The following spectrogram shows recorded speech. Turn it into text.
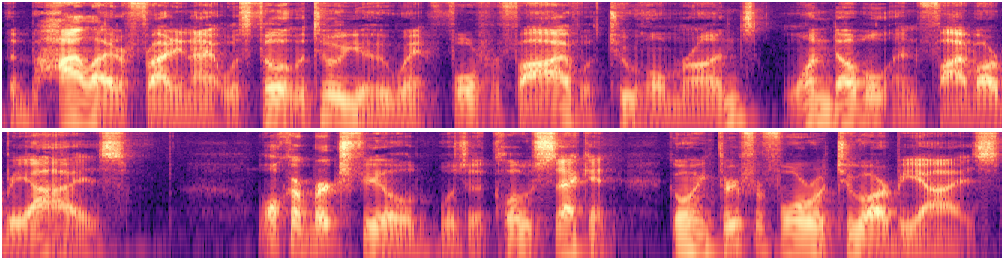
The highlight of Friday night was Philip Matulia, who went 4 for 5 with two home runs, one double, and five RBIs. Walker Birchfield was a close second, going 3 for 4 with two RBIs.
